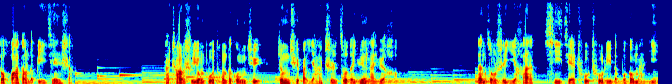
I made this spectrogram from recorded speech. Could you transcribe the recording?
都滑到了鼻尖上。他尝试用不同的工具，争取把牙齿做得越来越好，但总是遗憾细节处处理的不够满意。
